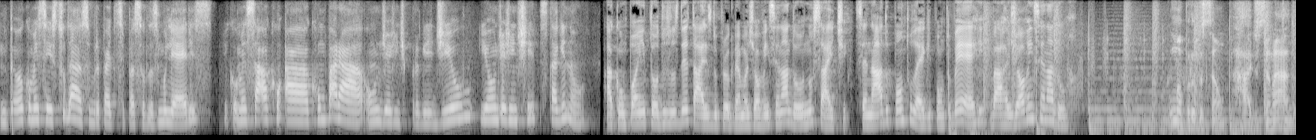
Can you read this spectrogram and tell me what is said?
Então eu comecei a estudar sobre a participação das mulheres e começar a, comparar onde a gente progrediu e onde a gente estagnou. Acompanhe todos os detalhes do programa Jovem Senador no site senado.leg.br barra Jovem Senador. Uma produção Rádio Senado.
